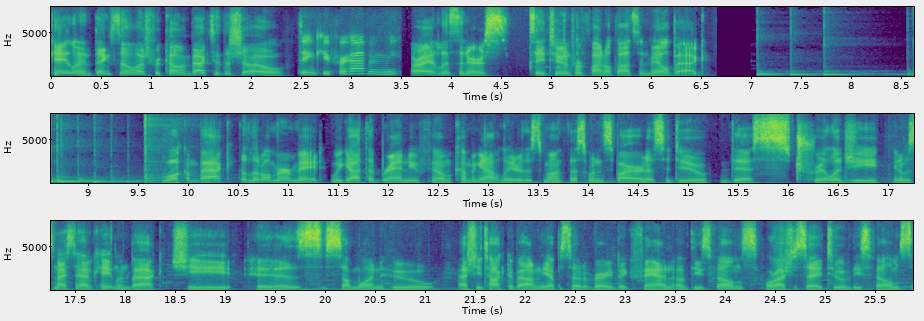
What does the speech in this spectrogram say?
Kaitlyn, thanks so much for coming back to the show. Thank you for having me. All right, listeners, stay tuned for final thoughts and mailbag. Welcome back. The Little Mermaid. We got the brand new film coming out later this month. That's what inspired us to do this trilogy. And it was nice to have Kaitlyn back. She is someone who, as she talked about in the episode, a very big fan of these films, or I should say, two of these films.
